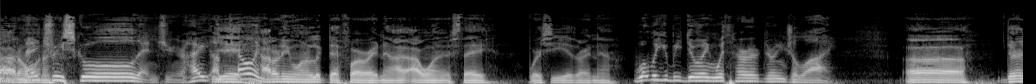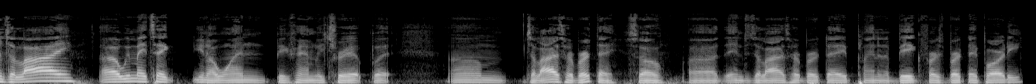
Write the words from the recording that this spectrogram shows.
I elementary wanna- school, and junior high. I'm yeah, telling you. I don't even want to look that far right now. I, I want her to stay where she is right now. what will you be doing with her during July? Uh, during July, uh, we may take, you know, one big family trip, but, um, July is her birthday. So, uh, the end of July is her birthday, planning a big first birthday party,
